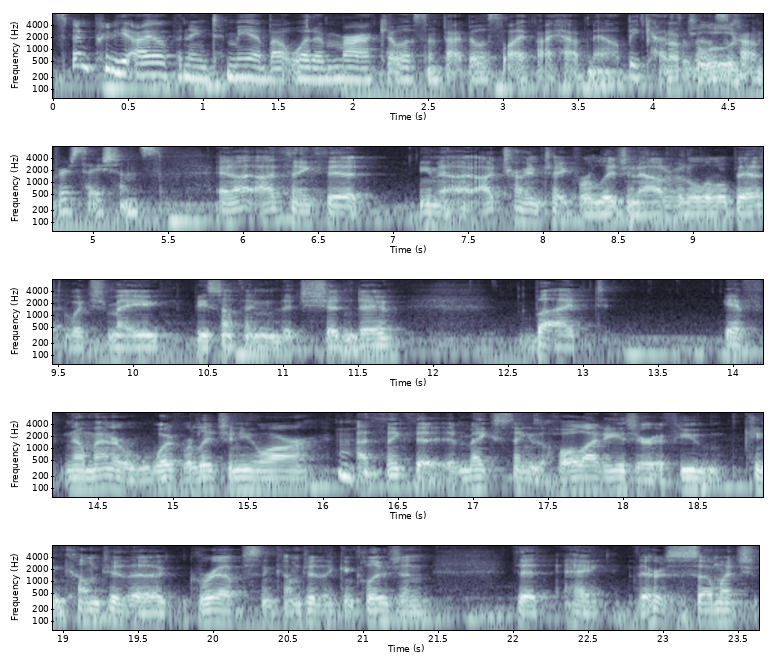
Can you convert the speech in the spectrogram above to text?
it's been pretty eye opening to me about what a miraculous and fabulous life I have now because Absolutely. of those conversations. And I, I think that, you know, I try and take religion out of it a little bit, which may be something that you shouldn't do. But if no matter what religion you are, mm-hmm. I think that it makes things a whole lot easier if you can come to the grips and come to the conclusion that hey, there's so much,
